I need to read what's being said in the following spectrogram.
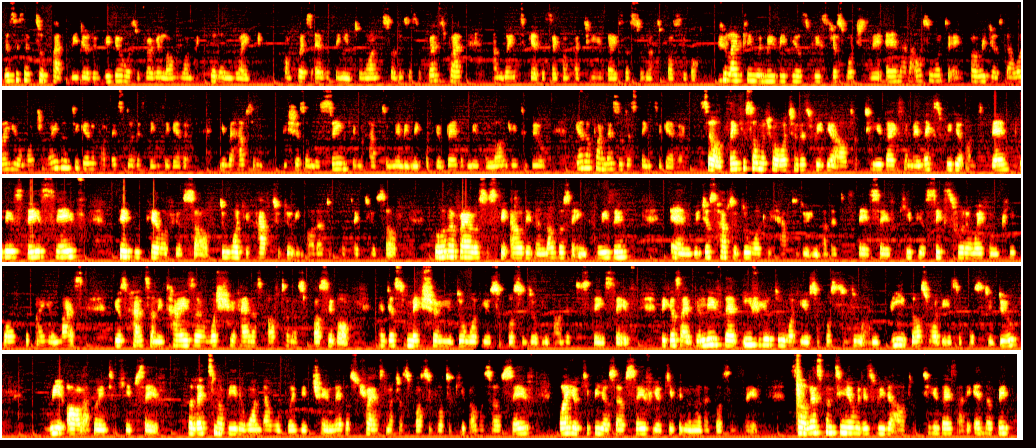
This is a two-part video. The video was a very long one. I couldn't like compress everything into one. So this is the first part. I'm going to get the second part to you guys as soon as possible. If you like Clean With Me videos, please just watch to the end. And I also want to encourage us that while you're watching, why don't you get up and let's do this thing together? You may have some dishes on the sink, you may have to maybe make up your bed or make the laundry to do. Get up and let's do this thing together. So thank you so much for watching this video. I'll talk to you guys in my next video. Until then, please stay safe, take good care of yourself. Do what you have to do in order to protect yourself. Coronavirus is still out there, the numbers are increasing and we just have to do what we have to do in order to stay safe. Keep your six foot away from people, put on your mask, use hand sanitizer, wash your hands as often as possible, and just make sure you do what you're supposed to do in order to stay safe. Because I believe that if you do what you're supposed to do and B does what you're supposed to do, we all are going to keep safe. So let's not be the one that will break the chain. Let us try as much as possible to keep ourselves safe while you're keeping yourself safe, you're keeping another person safe. So let's continue with this video. I'll talk to you guys at the end of it.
